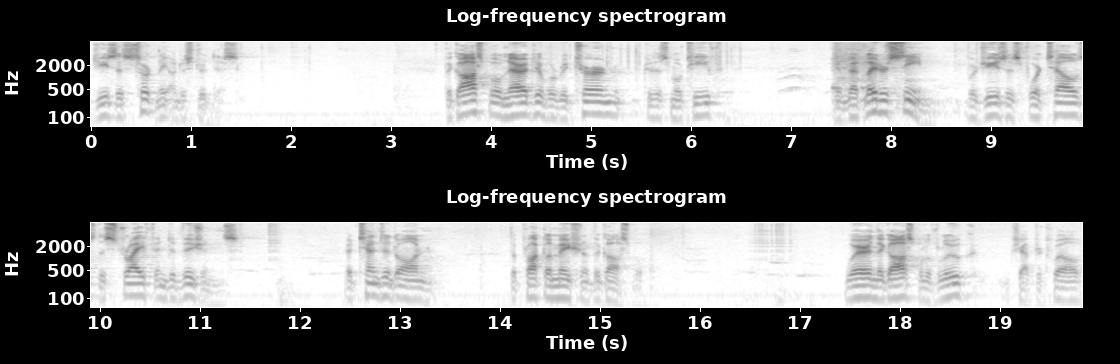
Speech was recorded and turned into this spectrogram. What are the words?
Jesus certainly understood this. The gospel narrative will return to this motif in that later scene where Jesus foretells the strife and divisions attendant on the proclamation of the gospel. Where in the Gospel of Luke, chapter 12,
